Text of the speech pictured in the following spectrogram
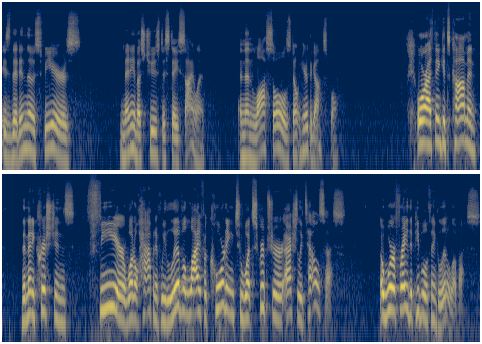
is that in those fears, many of us choose to stay silent, and then lost souls don't hear the gospel. Or I think it's common that many Christians fear what will happen if we live a life according to what Scripture actually tells us. We're afraid that people will think little of us,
